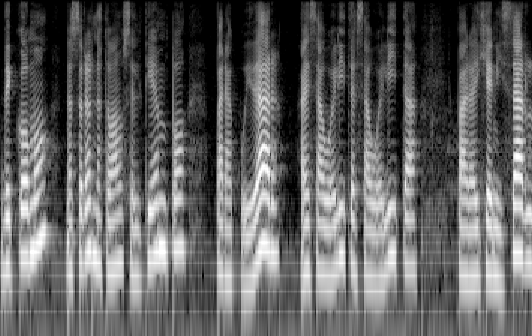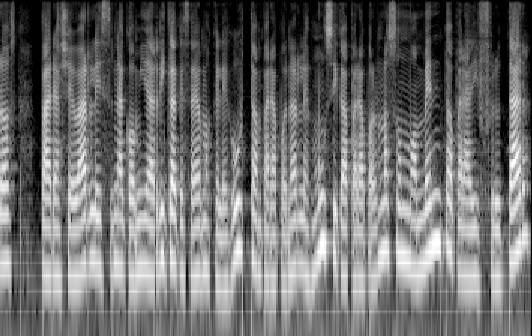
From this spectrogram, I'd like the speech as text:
de cómo nosotros nos tomamos el tiempo para cuidar a esa abuelita, esa abuelita, para higienizarlos, para llevarles una comida rica que sabemos que les gustan, para ponerles música, para ponernos un momento para disfrutar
